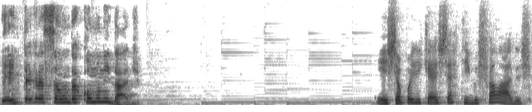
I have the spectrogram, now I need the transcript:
e à integração da comunidade. Este é o podcast Artigos Falados,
